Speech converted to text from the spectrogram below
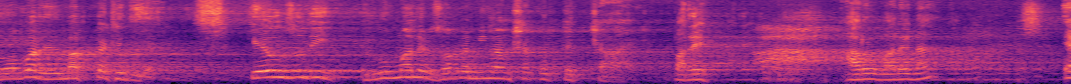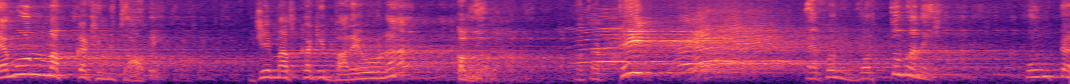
রবারের মাপকাঠি দিয়ে কেউ যদি রুমালের ঝগড়া মীমাংসা করতে চায়, পারে? আরও বাড়ে না। এমন মাপকাঠি নিতে হবে, যে মাপকাঠি বাড়েও না, কমেও কথা ঠিক? এখন বর্তমানে কোনটা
